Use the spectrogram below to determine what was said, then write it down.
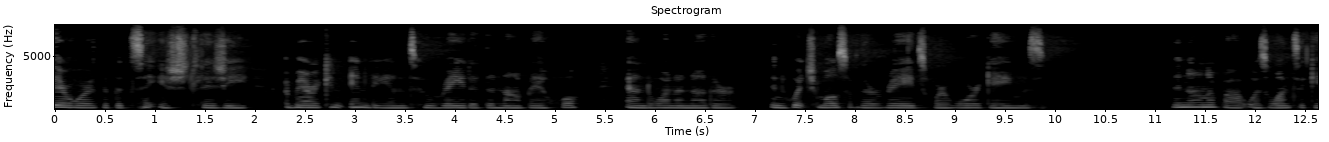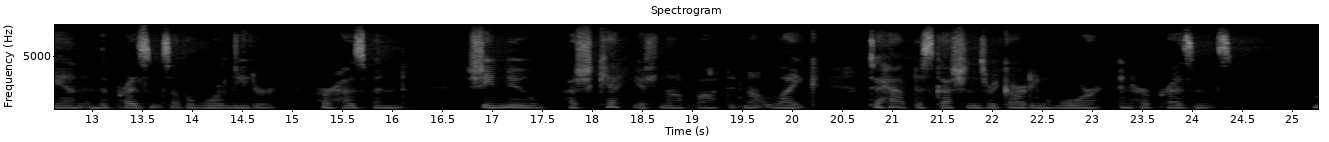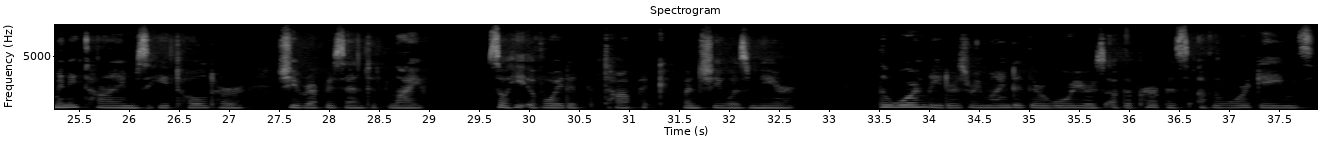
There were the Betsiishtliji, American Indians who raided the Nabeho and one another, in which most of their raids were war games. Ninanabat was once again in the presence of a war leader, her husband. She knew Hashkeh did not like to have discussions regarding war in her presence. Many times he told her she represented life, so he avoided the topic when she was near. The war leaders reminded their warriors of the purpose of the war games,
